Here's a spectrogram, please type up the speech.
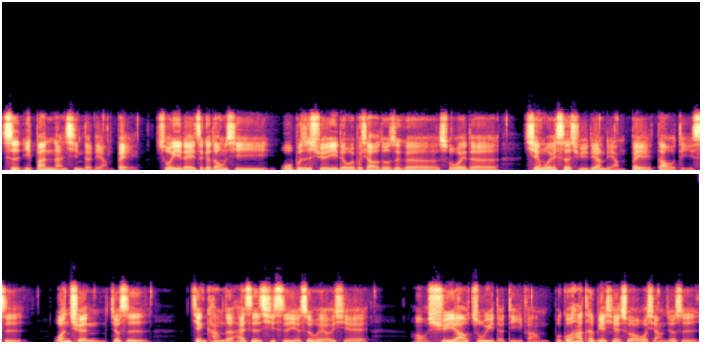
是一般男性的两倍，所以呢，这个东西我不是学医的，我也不晓得说这个所谓的纤维摄取量两倍到底是完全就是健康的，还是其实也是会有一些哦需要注意的地方。不过他特别写出来，我想就是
